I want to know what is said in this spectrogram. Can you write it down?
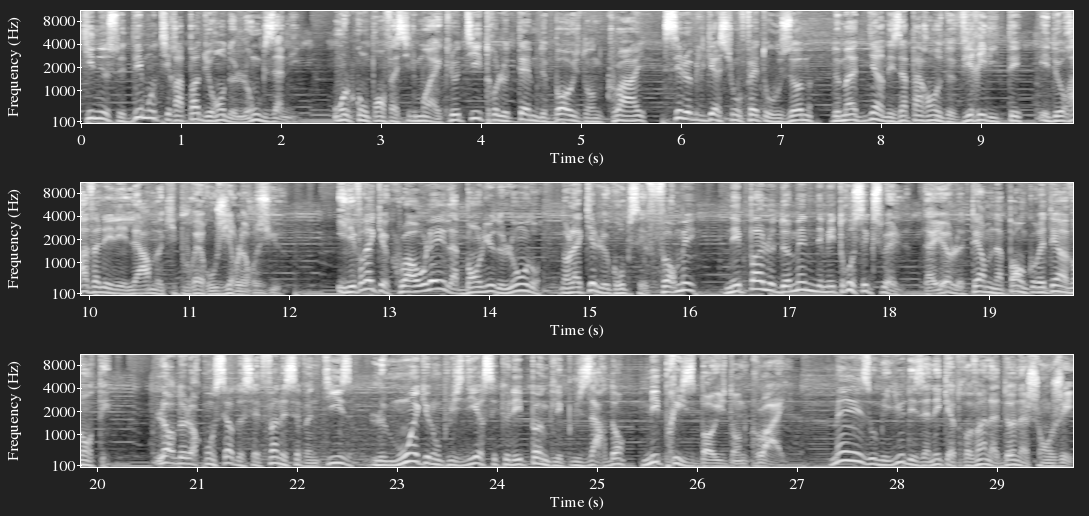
qui ne se démentira pas durant de longues années. On le comprend facilement avec le titre, le thème de Boys Don't Cry, c'est l'obligation faite aux hommes de maintenir des apparences de virilité et de ravaler les larmes qui pourraient rougir leurs yeux. Il est vrai que Crowley, la banlieue de Londres dans laquelle le groupe s'est formé, n'est pas le domaine des métrosexuels. D'ailleurs, le terme n'a pas encore été inventé. Lors de leur concert de cette fin des 70s, le moins que l'on puisse dire, c'est que les punks les plus ardents méprisent Boys Don't Cry. Mais au milieu des années 80, la donne a changé.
